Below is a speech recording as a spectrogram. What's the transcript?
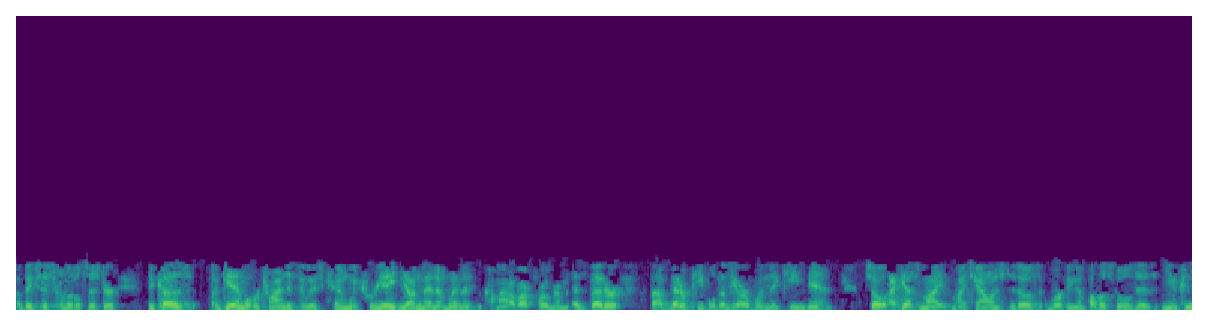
a big sister, a little sister. Because again, what we're trying to do is can we create young men and women who come out of our program as better, uh, better people than they are when they came in. So I guess my, my challenge to those working in public schools is you can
